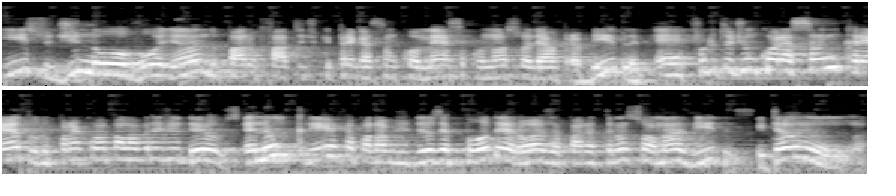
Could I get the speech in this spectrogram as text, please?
isso, de novo, olhando para o fato de que pregação começa com o nosso olhar para a Bíblia, é fruto de um coração incrédulo para com a palavra de Deus. É não crer que a palavra de Deus é poderosa para transformar vidas. Então,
